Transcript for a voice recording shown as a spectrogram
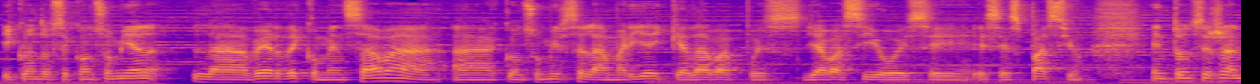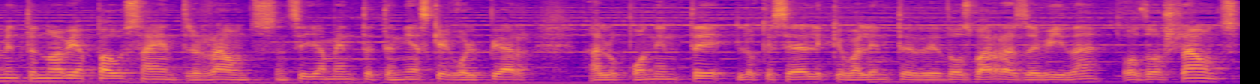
y cuando se consumía la verde comenzaba a, consumirse la amarilla y quedaba pues ya vacío ese, ese espacio. Entonces realmente no había pausa entre rounds, sencillamente tenías que golpear al oponente lo que sea el equivalente de dos barras de vida o dos rounds.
